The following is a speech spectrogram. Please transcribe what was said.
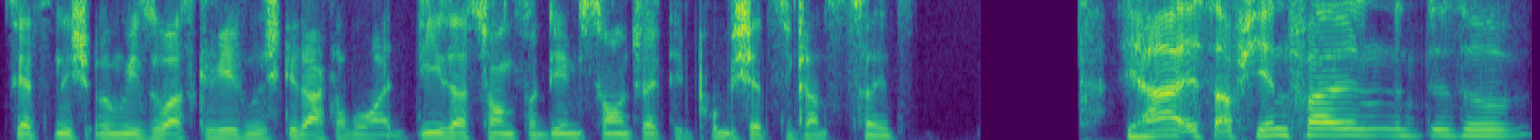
ist jetzt nicht irgendwie sowas gewesen, wo ich gedacht habe, boah, dieser Song von dem Soundtrack, den pumpe ich jetzt die ganze Zeit. Ja, ist auf jeden Fall so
